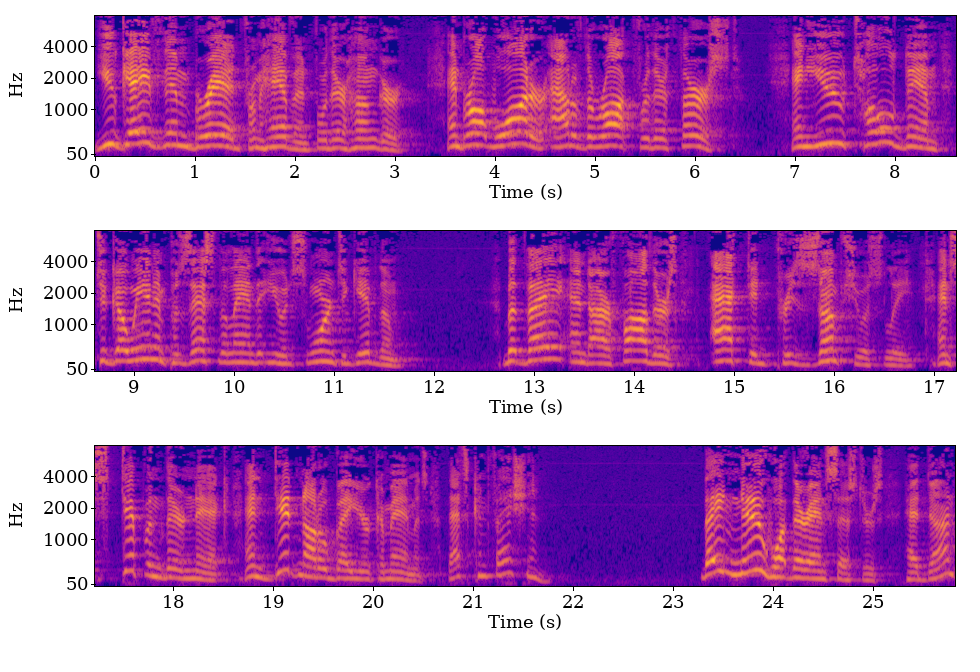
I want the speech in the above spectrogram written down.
you gave them bread from heaven for their hunger and brought water out of the rock for their thirst. And you told them to go in and possess the land that you had sworn to give them. But they and our fathers acted presumptuously and stiffened their neck and did not obey your commandments. That's confession. They knew what their ancestors had done.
